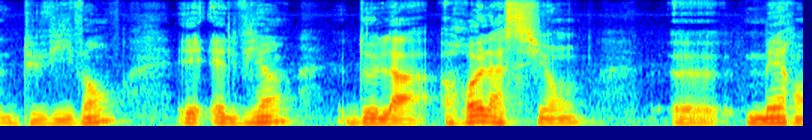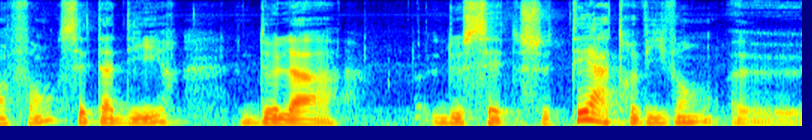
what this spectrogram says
du vivant et elle vient de la relation euh, mère-enfant, c'est-à-dire de, la, ce théâtre vivant euh,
